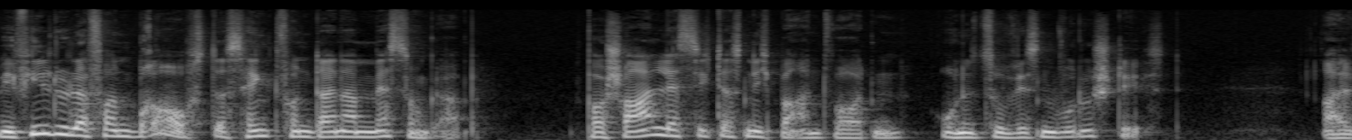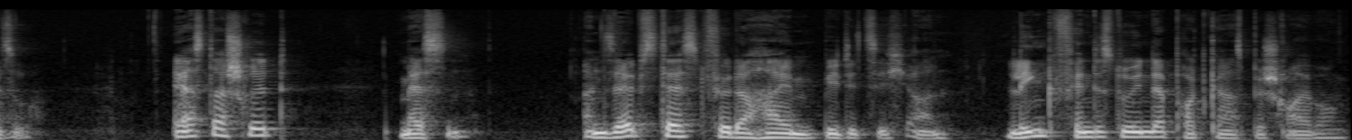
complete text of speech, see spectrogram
Wie viel du davon brauchst, das hängt von deiner Messung ab. Pauschal lässt sich das nicht beantworten, ohne zu wissen, wo du stehst. Also, erster Schritt, messen. Ein Selbsttest für daheim bietet sich an. Link findest du in der Podcast-Beschreibung.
